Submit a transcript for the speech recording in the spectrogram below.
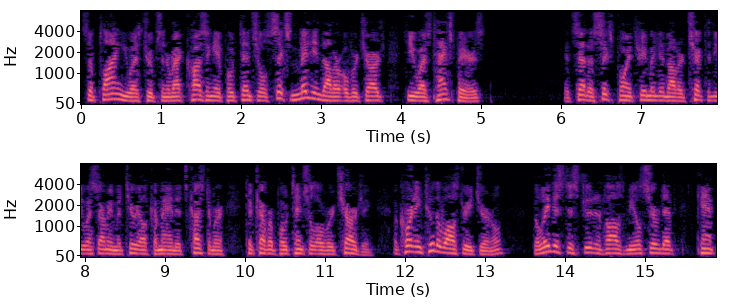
supplying U.S. troops in Iraq, causing a potential $6 million overcharge to U.S. taxpayers. It sent a $6.3 million check to the U.S. Army Material Command, its customer, to cover potential overcharging. According to the Wall Street Journal, the latest dispute involves meals served at Camp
